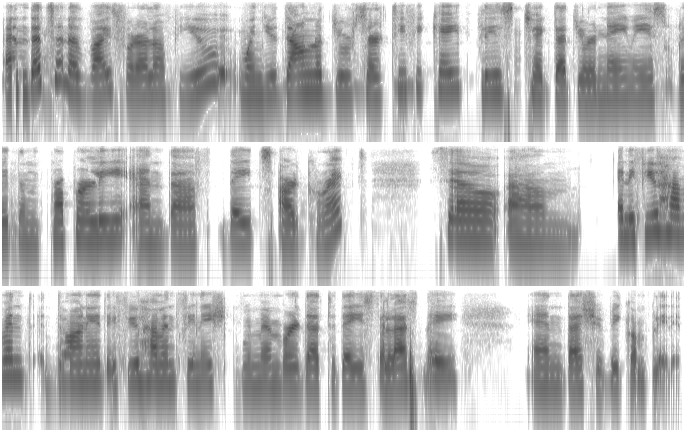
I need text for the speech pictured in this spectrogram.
And that's an advice for all of you. When you download your certificate, please check that your name is written properly and the dates are correct. So, um, and if you haven't done it, if you haven't finished, remember that today is the last day and that should be completed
